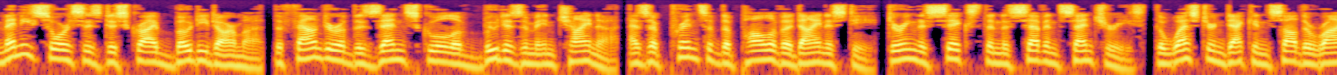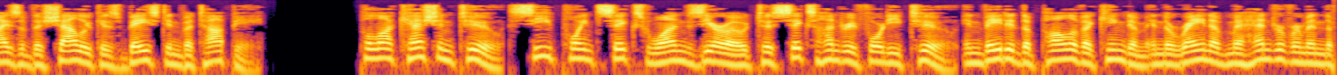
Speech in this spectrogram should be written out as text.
Many sources describe Bodhidharma, the founder of the Zen school of Buddhism in China, as a prince of the Pallava dynasty. During the 6th and the 7th centuries, the western Deccan saw the rise of the Chalukyas based in Vatapi. Pulakeshin II invaded the Pallava kingdom in the reign of Mahendravarman I.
